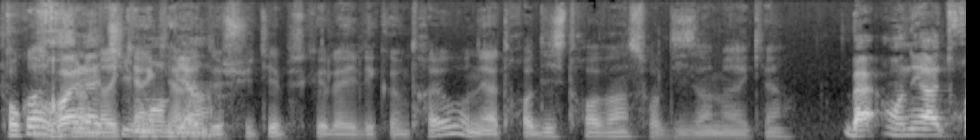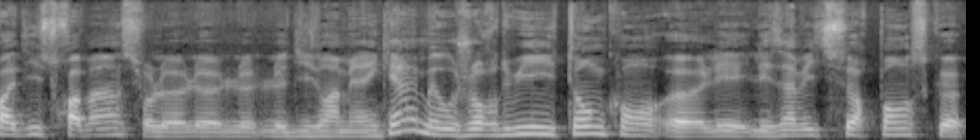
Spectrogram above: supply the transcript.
Pourquoi relativement qui bien. arrête de chuter? Parce que là, il est comme très haut, on est à 3,10, 3,20 sur le 10 ans américain. Bah, on est à 3,10, 3,20 sur le, le, 10 ans américain, mais aujourd'hui, tant que euh, les, investisseurs pensent que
